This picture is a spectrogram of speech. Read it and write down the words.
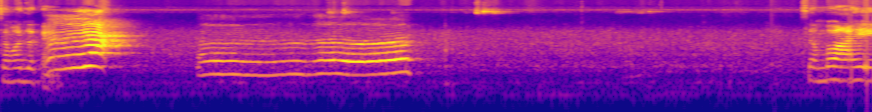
समजलं काय? संभव आहे.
